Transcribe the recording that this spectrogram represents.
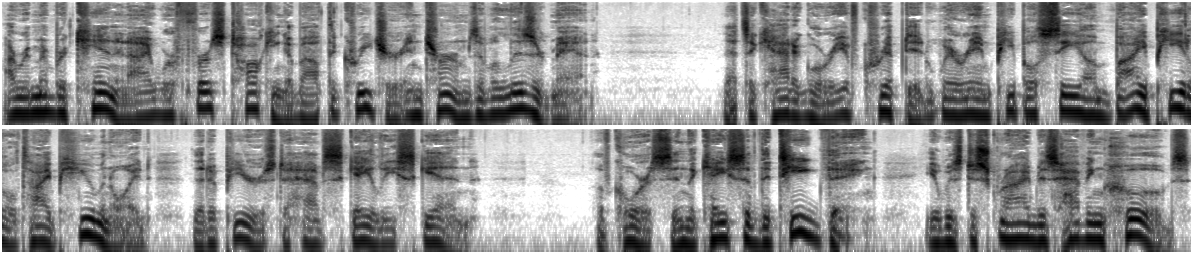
I remember Ken and I were first talking about the creature in terms of a lizard man. That's a category of cryptid wherein people see a bipedal type humanoid that appears to have scaly skin. Of course, in the case of the Teague thing, it was described as having hooves,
